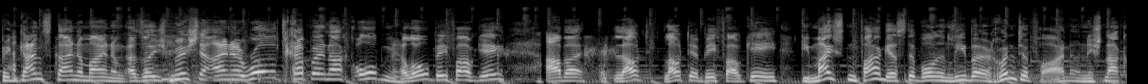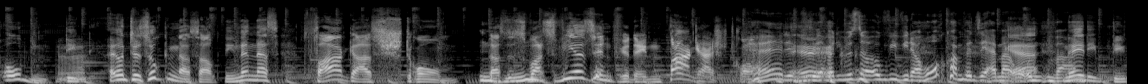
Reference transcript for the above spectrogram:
Bin ganz deiner Meinung. Also ich möchte eine Rolltreppe nach oben. Hello, BVG. Aber laut, laut der BVG, die meisten Fahrgäste wollen lieber runterfahren und nicht nach oben. Die untersuchen das auch. Die nennen das Fahrgaststrom. Das ist, was wir sind für den Fahrgaststrom. Hä? Die, aber die müssen doch irgendwie wieder hochkommen, wenn sie einmal Ja, unten waren. nee, die, die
